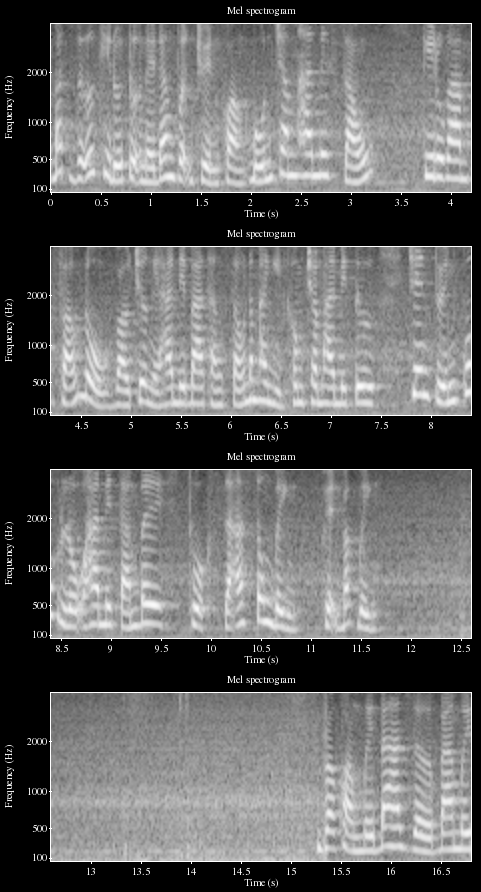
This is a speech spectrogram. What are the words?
bắt giữ khi đối tượng này đang vận chuyển khoảng 426 kg pháo nổ vào trưa ngày 23 tháng 6 năm 2024 trên tuyến quốc lộ 28B thuộc xã Sông Bình, huyện Bắc Bình. Vào khoảng 13 giờ 30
